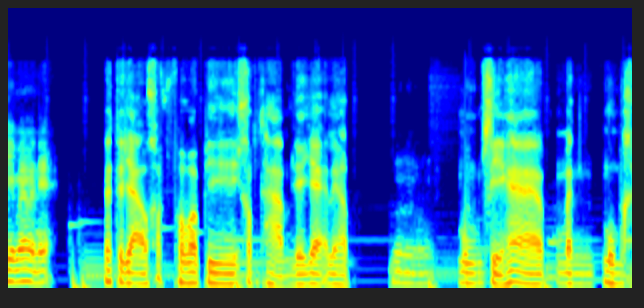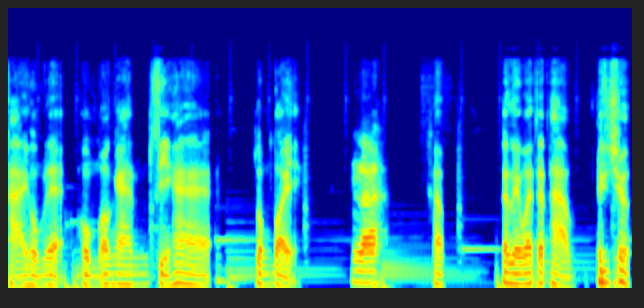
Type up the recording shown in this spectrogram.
พี่ไหมวันนี้น่าจะยาวครับ เพราะว่าพี่คำถามเยอะแยะเลยครับ อืม มุมสี่ห้ามันมุมขายผมเลยอะผมเอางานสี่ห้าลงบ่อยแล้วครับ ก็เลยว่าจะถามเยอะ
